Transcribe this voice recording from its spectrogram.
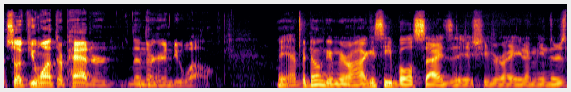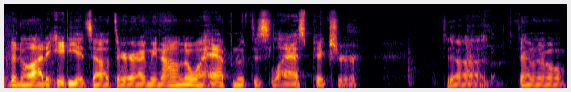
So if you want their pattern, then they're mm-hmm. going to do well. Yeah, but don't get me wrong. I can see both sides of the issue, right? I mean, there's been a lot of idiots out there. I mean, I don't know what happened with this last picture. Uh, I don't know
